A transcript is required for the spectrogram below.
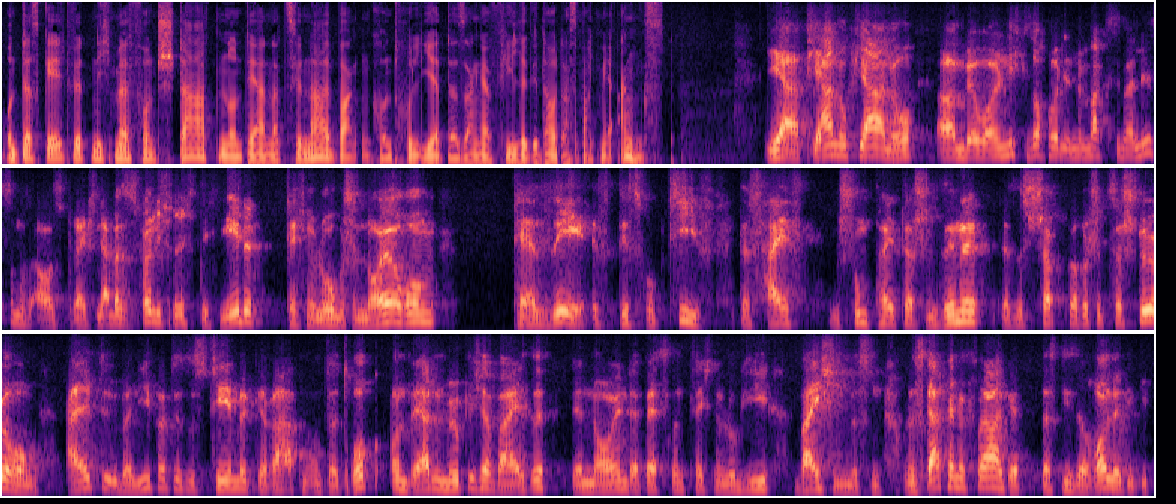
und das Geld wird nicht mehr von Staaten und der Nationalbanken kontrolliert. Da sagen ja viele, genau das macht mir Angst. Ja, piano, piano. Ähm, wir wollen nicht sofort in den Maximalismus ausbrechen, aber es ist völlig richtig. Jede technologische Neuerung per se ist disruptiv. Das heißt im schumpeterschen Sinne, das ist schöpferische Zerstörung. Alte, überlieferte Systeme geraten unter Druck und werden möglicherweise der neuen, der besseren Technologie weichen müssen. Und es ist gar keine Frage, dass diese Rolle, die die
